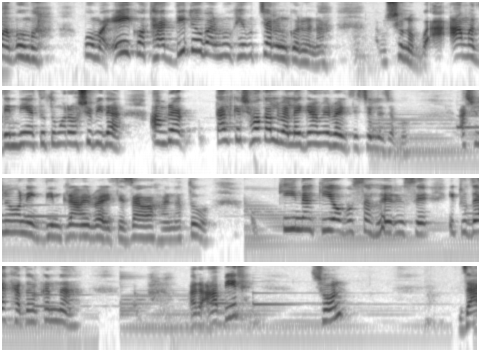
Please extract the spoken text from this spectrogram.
মা বৌমা বৌমা এই কথা দ্বিতীয়বার মুখে উচ্চারণ করো না। শোনো আমাদের নিয়ে তো তোমার অসুবিধা আমরা কালকে সকালবেলায় গ্রামের বাড়িতে চলে যাব। আসলে অনেক দিন গ্রামের বাড়িতে যাওয়া হয় না তো। কি না কি অবস্থা হয়ে রয়েছে একটু দেখা দরকার না। আর আবির শোন যা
